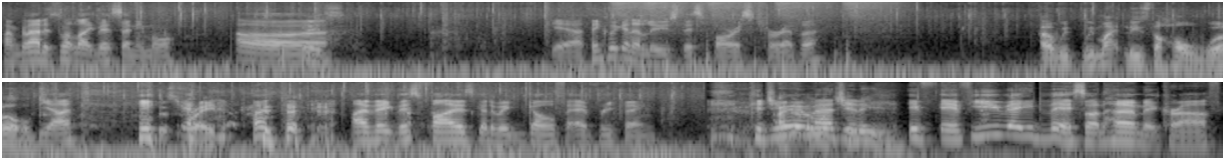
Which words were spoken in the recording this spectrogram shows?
I'm glad it's not like this anymore. Uh, yeah, I think we're gonna lose this forest forever. Uh, we, we might lose the whole world. Yeah. I At this rate. I think, I think this fire's gonna engulf everything. Could you I don't know what you imagine mean. if if you made this on Hermitcraft,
